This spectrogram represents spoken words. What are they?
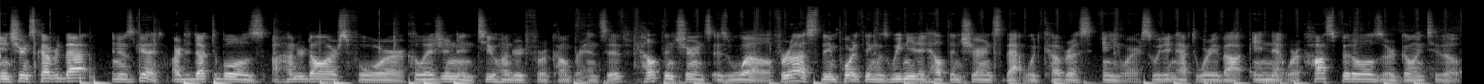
Insurance covered that and it was good. Our deductible is $100 for collision and 200 for comprehensive. Health insurance as well. For us, the important thing was we needed health insurance that would cover us anywhere. So we didn't have to worry about in-network hospitals or going to the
